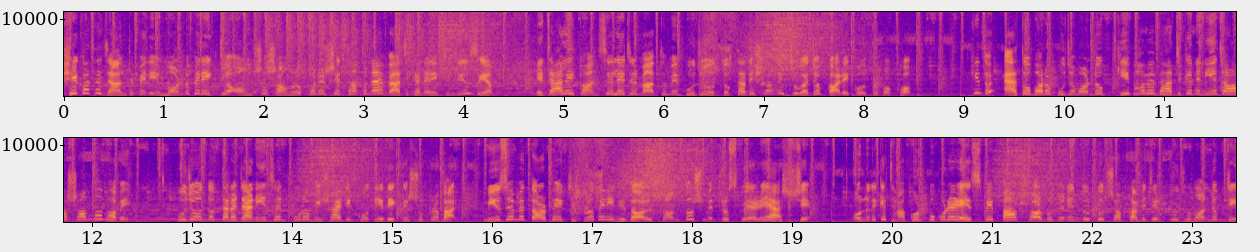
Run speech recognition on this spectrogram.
সে কথা জানতে পেরে মণ্ডপের একটি অংশ সংরক্ষণের সিদ্ধান্ত নেয় ভ্যাটিকানের একটি মিউজিয়াম ইটালি কনসুলেটের মাধ্যমে পুজো উদ্যোক্তাদের সঙ্গে যোগাযোগ করে কর্তৃপক্ষ। কিন্তু এত বড় পুজো মণ্ডপ কীভাবে ভ্যাটিকানে নিয়ে যাওয়া সম্ভব হবে? পুজো উদ্যোক্তারা জানিয়েছেন, পুরো বিষয়টি খতিয়ে দেখতে শুক্রবার মিউজিয়ামের তরফে একটি প্রতিনিধি দল সন্তোষ মিত্র স্কোয়ারে আসছে। অন্যদিকে ঠাকুর পুকুরের এসপি পার্ক সর্বজনীন দুর্গোৎসব কমিটির পুজো মণ্ডপটি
